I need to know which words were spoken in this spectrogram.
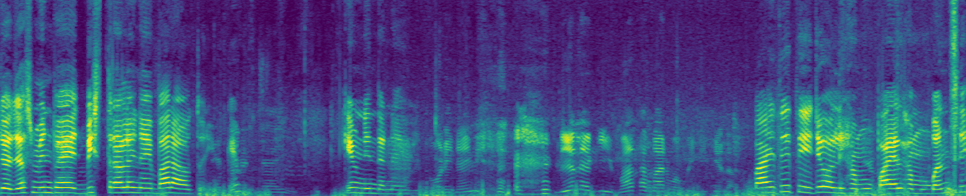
જો જસ્મીનભાઈ બિસ્તરા લઈને બહાર આવતો રહ્યો કેમ? કેમ નીંદર ના આવી? દોડીને આવી. બેલે કી માથા મારવા માંડી પેલા. બાંધી હતી જો ઓલી હમું પાયલ હમું બનશે.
